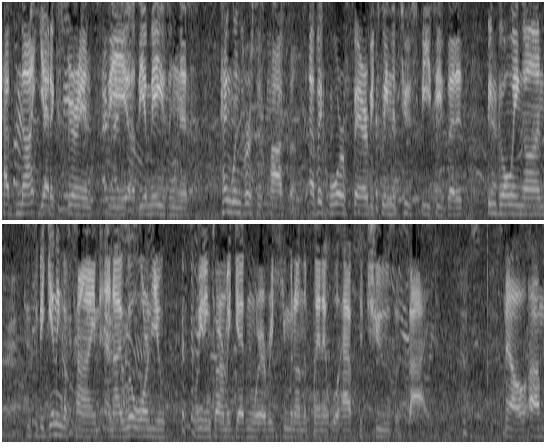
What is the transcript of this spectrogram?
have not yet experienced the, uh, the amazingness, penguins versus possums, epic warfare between the two species that has been going on since the beginning of time. And I will warn you, it's leading to Armageddon, where every human on the planet will have to choose a side. Now, um,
